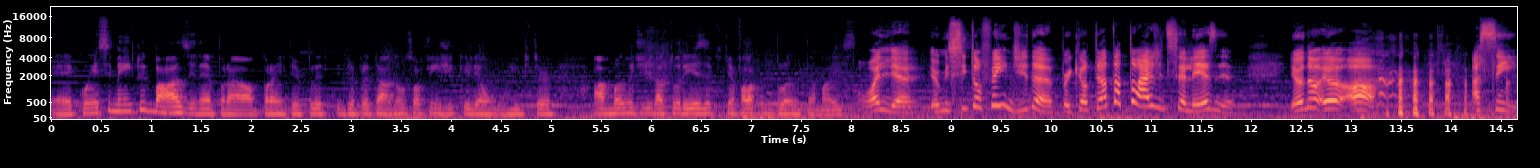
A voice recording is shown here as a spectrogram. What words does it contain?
é, conhecimento e base, né, para interpretar, não só fingir que ele é um hipster amante de natureza que quer falar com planta, mas. Olha, eu me sinto ofendida, porque eu tenho a tatuagem de Selesnia. Eu não, eu, ó. assim.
